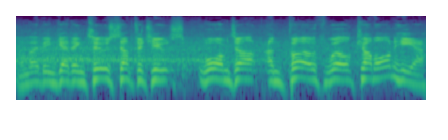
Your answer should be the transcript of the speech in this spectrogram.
And they've been getting two substitutes warmed up, and both will come on here.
